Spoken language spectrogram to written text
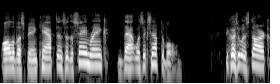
All of us being captains of the same rank, that was acceptable. Because it was dark,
